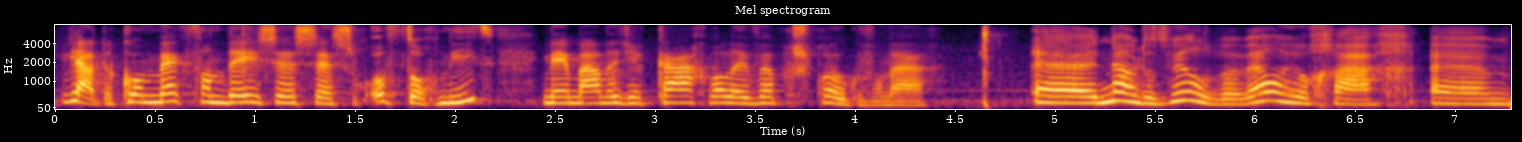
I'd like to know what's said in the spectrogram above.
Ja, de comeback van D66, of toch niet? Ik neem aan dat je Kaag wel even hebt gesproken vandaag. Eh, nou, dat wilden we wel heel graag. Ehm,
